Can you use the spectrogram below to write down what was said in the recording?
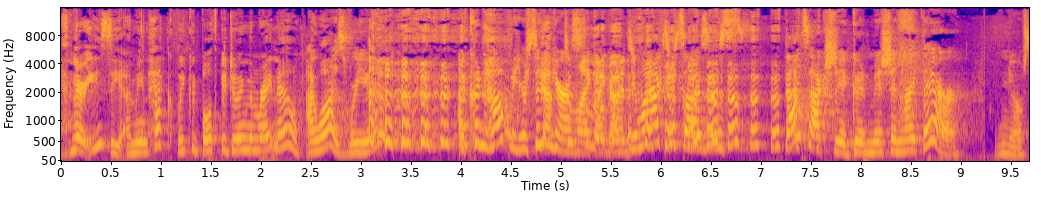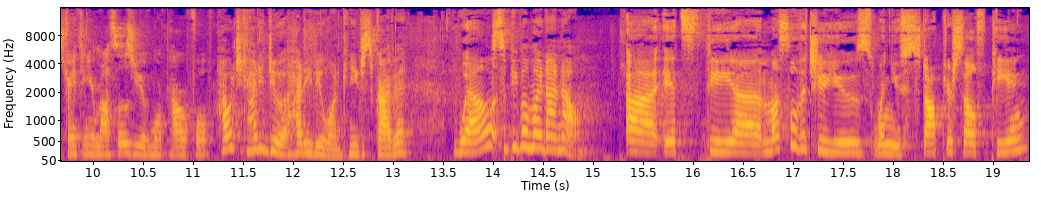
and they're easy. I mean, heck, we could both be doing them right now. I was. Were you? I couldn't help it. You're sitting Yeah, here. I'm like, I got to do my exercises. That's actually a good mission right there. You know, strengthen your muscles. You have more powerful. How would you? How do you do it? How do you do one? Can you describe it? Well, Some people might not know. Uh, it's the uh, muscle that you use when you stop yourself peeing.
